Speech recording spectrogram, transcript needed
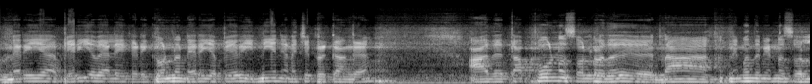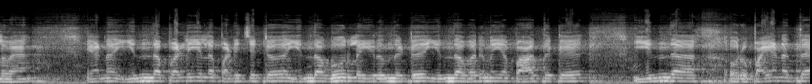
நிறைய பெரிய வேலை கிடைக்கும்னு நிறைய பேர் இன்னும் நினச்சிட்டு இருக்காங்க. தப்புன்னு சொல்கிறது நான் நிமிந்து நின்று சொல்லுவேன். ஏன்னா இந்த பள்ளியில் படிச்சுட்டு இந்த ஊரில் இருந்துட்டு இந்த வறுமையை பார்த்துட்டு இந்த ஒரு பயணத்தை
